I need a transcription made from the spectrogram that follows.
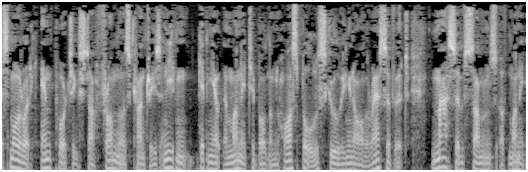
It's more like importing stuff from those countries and even giving out the money to build them hospitals, schooling and all the rest of it. Massive sums of money.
